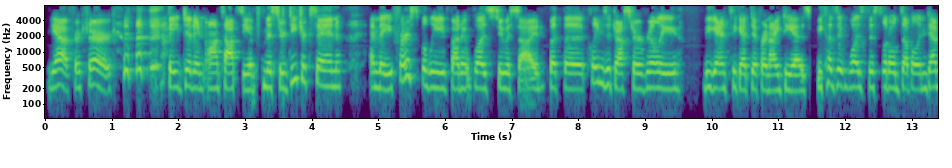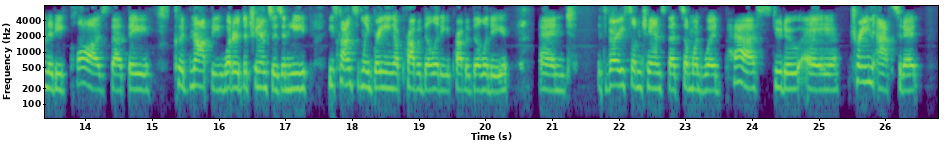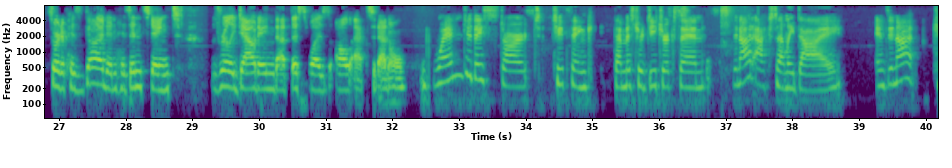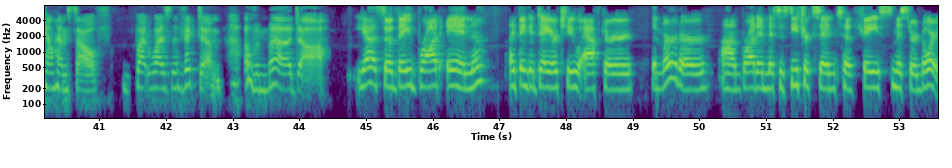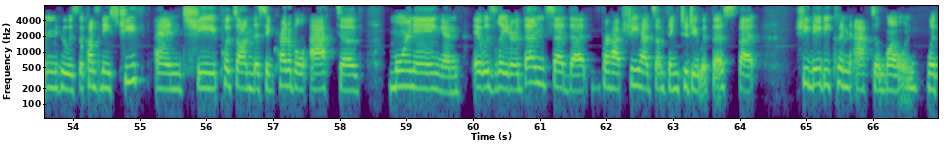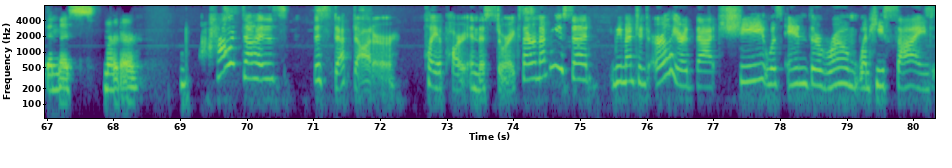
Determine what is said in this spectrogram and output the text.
Yeah, for sure. they did an autopsy of Mr. Dietrichson and they first believed that it was suicide, but the claims adjuster really began to get different ideas because it was this little double indemnity clause that they could not be. What are the chances? And he he's constantly bringing up probability probability. And it's very slim chance that someone would pass due to a train accident. Sort of his gut and his instinct was really doubting that this was all accidental. When do they start to think that Mr. Dietrichson did not accidentally die and did not kill himself, but was the victim of a murder. Yeah, so they brought in, I think a day or two after the murder, um, brought in Mrs. Dietrichson to face Mr. Norton, who is the company's chief, and she puts on this incredible act of mourning. And it was later then said that perhaps she had something to do with this, that she maybe couldn't act alone within this murder how does the stepdaughter play a part in this story? Because I remember you said we mentioned earlier that she was in the room when he signed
